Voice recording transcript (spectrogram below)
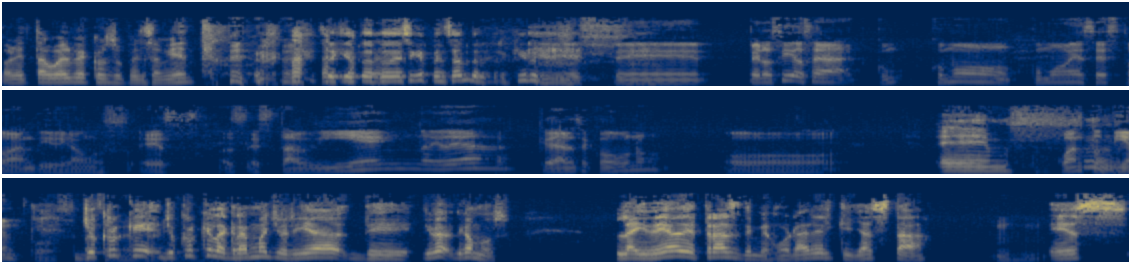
Ahorita vuelve con su pensamiento. Que todavía sigue pensándolo, tranquilo. Este, pero sí, o sea, ¿cómo, cómo, cómo es esto, Andy? Digamos, ¿es, es- ¿está bien la idea quedarse con uno? ¿O Em, cuánto Hmm. tiempo? yo creo que, yo creo que la gran mayoría de, diga- digamos, la idea detrás de mejorar el que ya está es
